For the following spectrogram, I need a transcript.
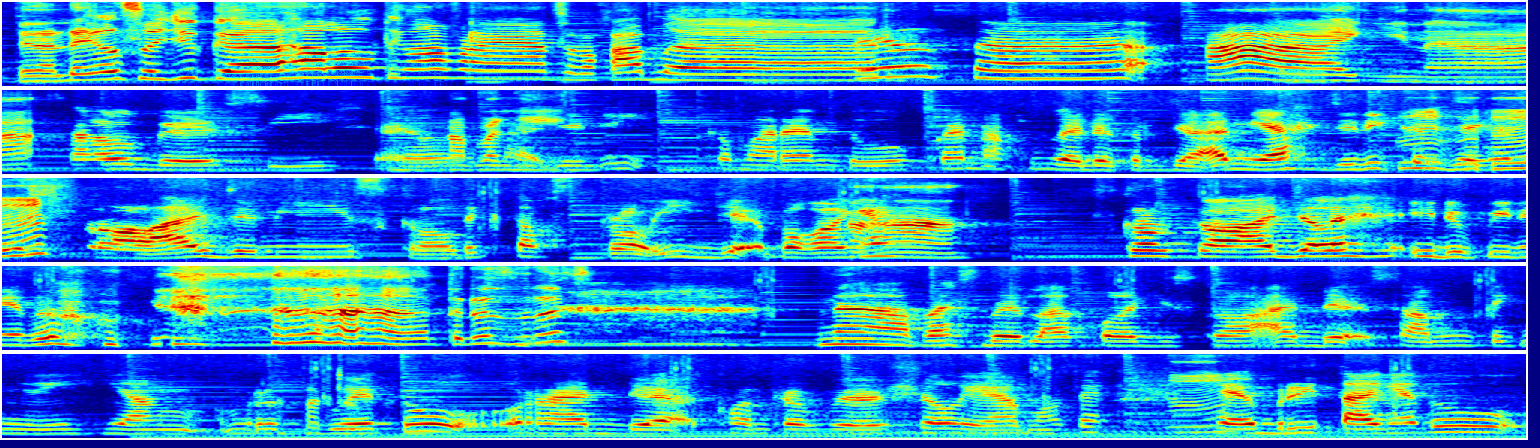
Dan ada Ilsa juga. Halo Ultima Friends, apa kabar? Elsa Hai Gina. Tahu gak sih Elsa? Apa nih? Jadi kemarin tuh kan aku gak ada kerjaan ya Jadi kerjanya tuh Mhm. scroll aja nih Scroll TikTok, scroll IG Pokoknya Ah. Scroll-scroll aja lah hidup ini tuh terus terus. Nah pas banget aku lagi scroll ada something nih Yang menurut Apa gue tuh rada controversial ya Maksudnya Hmm? kayak beritanya tuh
